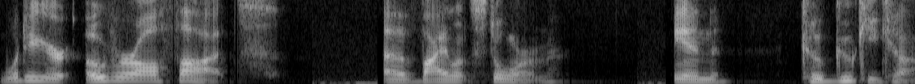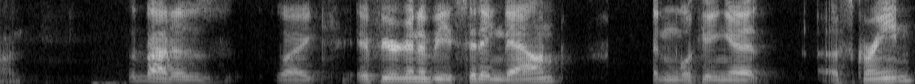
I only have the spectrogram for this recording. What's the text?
what are your overall thoughts of Violent Storm in Kokugikan? It's about as like if you're gonna be sitting down and looking at a screen,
